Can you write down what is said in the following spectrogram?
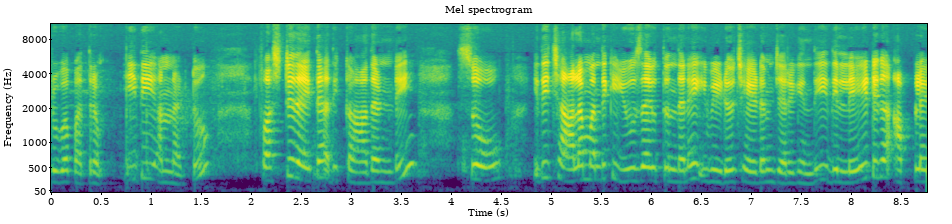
ధృవపత్రం. ఇది అన్నట్టు. ఫస్ట్ది అయితే అది కాదండి. సో ఇది చాలామందికి యూజ్ అవుతుందనే ఈ వీడియో చేయడం జరిగింది. ఇది లేట్గా అప్లై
